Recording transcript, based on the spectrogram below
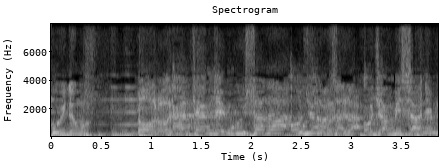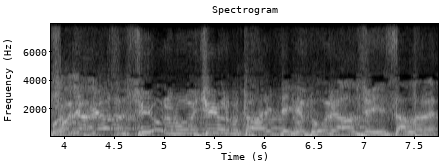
Uydu mu? Doğru hocam. Ertem'cim. Uysa da Hocam, uymasa da. hocam bir saniye Hocam eder yalnız şu yorumu, şu yorumu tarihteki Nuri Alço insanları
